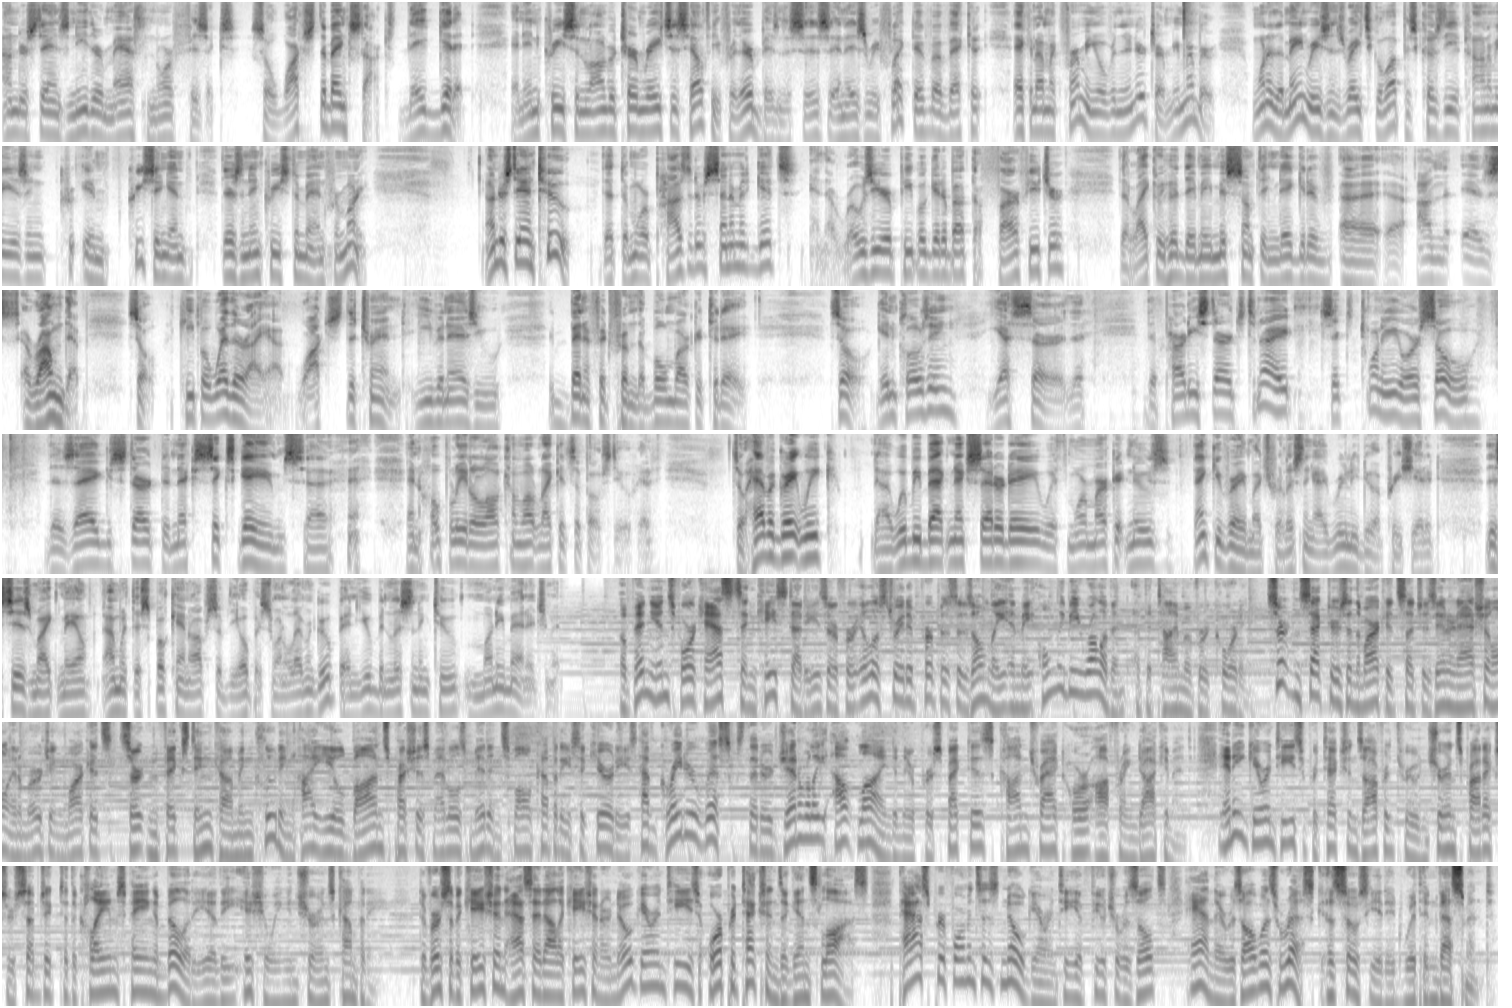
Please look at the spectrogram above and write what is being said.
understands neither math nor physics. So watch the bank stocks. They get it. An increase in longer term rates is healthy for their businesses and is reflective of economic firming over the near term. Remember, one of the main reasons rates go up is because the economy is incre- increasing and there's an increased demand for money. Understand, too, that the more positive sentiment gets and the rosier people get about the far future, the likelihood they may miss something negative uh on as around them. So keep a weather eye out. Watch the trend, even as you benefit from the bull market today. So, in closing, yes, sir. The the party starts tonight, 6:20 or so. The Zags start the next six games, uh, and hopefully it'll all come out like it's supposed to. So have a great week. Uh, we'll be back next Saturday with more market news. Thank you very much for listening. I really do appreciate it. This is Mike Maehl. I'm with the Spokane office of the Opus 111 Group, and you've been listening to Money Management. Opinions, forecasts, and case studies are for illustrative purposes only and may only be relevant at the time of recording. Certain sectors in the market, such as international and emerging markets, certain fixed income, including high yield bonds, precious metals, mid and small company securities, have greater risks that are generally outlined in their prospectus, contract, or offering document. Any guarantees or protections offered through insurance products are subject to the claims paying ability of the issuing insurance company. Diversification, asset allocation are no guarantees or protections against loss. Past performance is no guarantee of future results, and there is always risk associated with investment.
